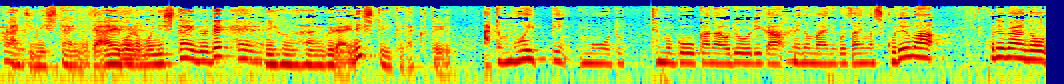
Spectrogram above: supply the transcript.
感じにしたいので、はい、あえ衣にしたいので、えー、2分半ぐらいにしていただくという。あともう一品もうとっても豪華なお料理が目の前にございます。これはこれはあの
